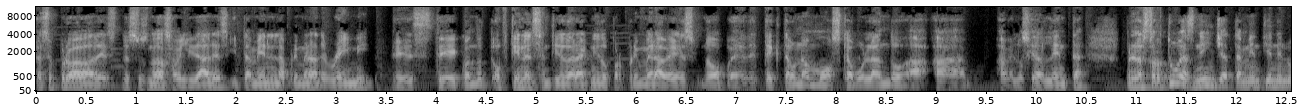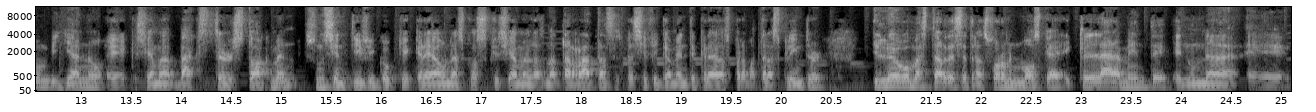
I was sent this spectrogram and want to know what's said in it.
hace prueba de, de, sus nuevas habilidades. Y también en la primera de Raimi, este, cuando obtiene el sentido de arácnido por primera vez, ¿no? Eh, detecta una mosca volando a, a a velocidad lenta. Pero las tortugas ninja también tienen un villano eh, que se llama Baxter Stockman. Es un científico que crea unas cosas que se llaman las matarratas, específicamente creadas para matar a Splinter. Y luego más tarde se transforma en mosca eh, claramente en una... Eh,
